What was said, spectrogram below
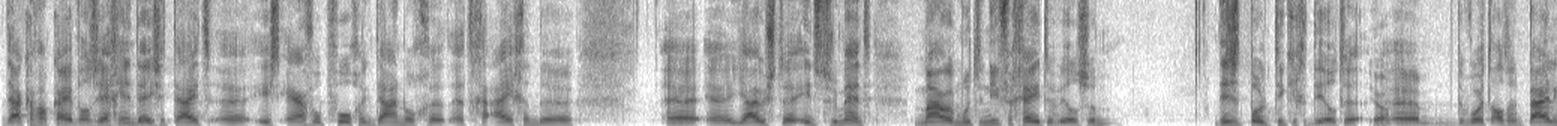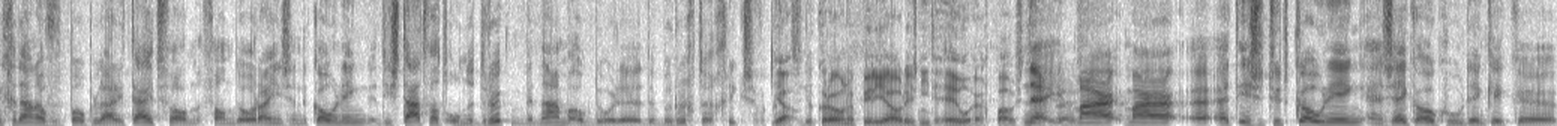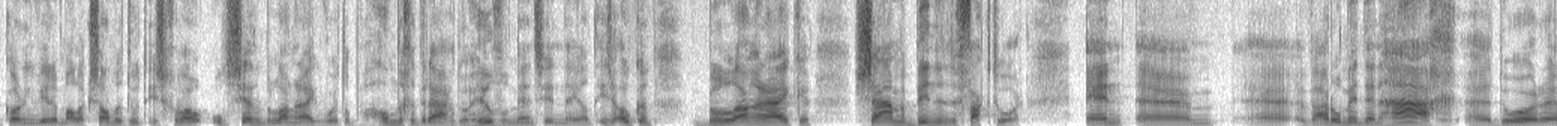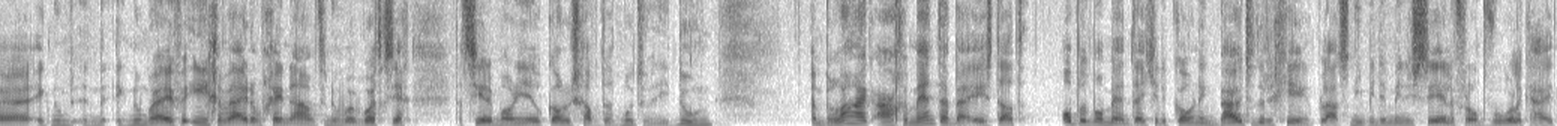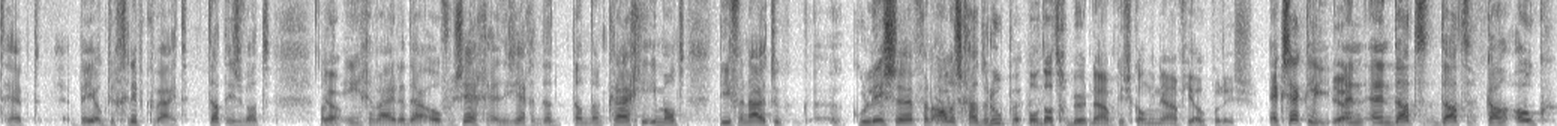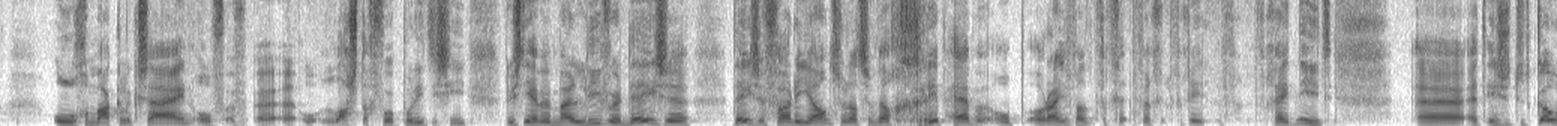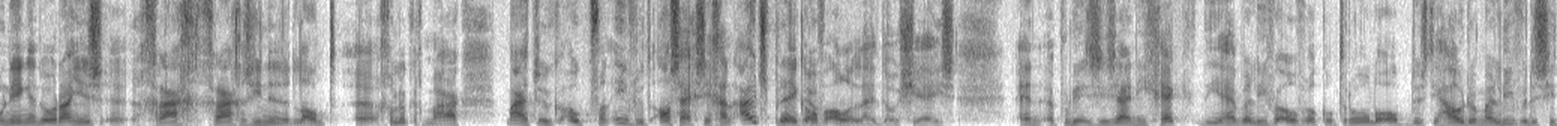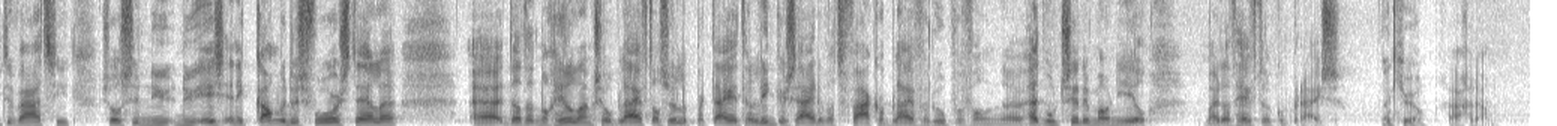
daar kan, je wel zeggen, in deze tijd is erfopvolging daar nog het, het geëigende juiste instrument. Maar we moeten niet vergeten, Wilson. Dit is het politieke gedeelte. Ja. Eh, er wordt altijd een peiling gedaan over de populariteit van, van de Oranjes en de Koning. Die staat wat onder druk, met name ook door de, de beruchte Griekse ja, vakantie. de coronaperiode is niet heel erg positief. Nee, geweest. maar, maar eh, het instituut Koning en zeker ook hoe, denk ik, eh, koning Willem-Alexander doet, is gewoon ontzettend belangrijk. Wordt op handen gedragen door heel veel mensen in Nederland. Is ook een belangrijke samenbindende factor. En eh, waarom in Den Haag eh, door, eh, ik, noem, ik noem maar even ingewijden om geen naam te noemen, wordt gezegd dat ceremonieel koningschap, dat moeten we niet doen. Een belangrijk argument daarbij is dat op het moment dat je de koning buiten de regering plaatst, niet meer de ministeriële verantwoordelijkheid hebt, ben je ook de grip kwijt. Dat is wat, wat Ja. ingewijden daarover zeggen. En die zeggen dat dan, dan krijg je iemand die vanuit de coulissen van alles gaat roepen. Want dat gebeurt namelijk in Scandinavië ook wel eens. Exactly. Ja. En, en dat, dat kan ook ongemakkelijk zijn of uh, uh, lastig voor politici. Dus die hebben maar liever deze, deze variant, zodat ze wel grip hebben op Oranje. Want vergeet, niet, uh, het instituut Koning en de Oranjes, uh, graag, graag gezien in het land, uh, gelukkig maar. Maar natuurlijk ook van invloed als zij zich gaan uitspreken ja. over allerlei dossiers. En politici zijn niet gek, die hebben liever overal controle op. Dus die houden maar liever de situatie zoals ze nu, nu is. En ik kan me dus voorstellen dat het nog heel lang zo blijft. Al zullen partijen ter linkerzijde wat vaker blijven roepen van het moet ceremonieel. Maar dat heeft ook een prijs. Dankjewel. Graag gedaan.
